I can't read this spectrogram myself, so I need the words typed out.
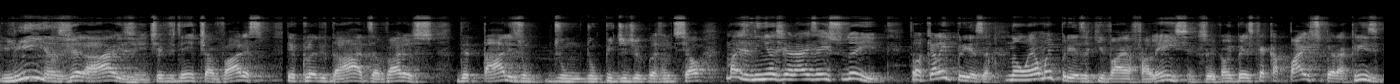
Linhas gerais, gente, evidente, há várias peculiaridades, há vários detalhes de um, de um, de um pedido de recuperação judicial, mas linhas gerais é isso daí. Então, aquela empresa não é uma empresa que vai à falência, que é uma empresa que é capaz de superar a crise,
